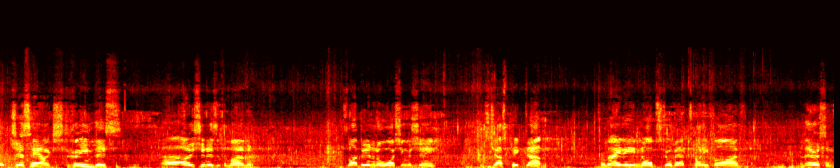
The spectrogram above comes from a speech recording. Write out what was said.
of just how extreme this uh, ocean is at the moment. It's like being in a washing machine. It's just picked up from 18 knots to about 25 and there are some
